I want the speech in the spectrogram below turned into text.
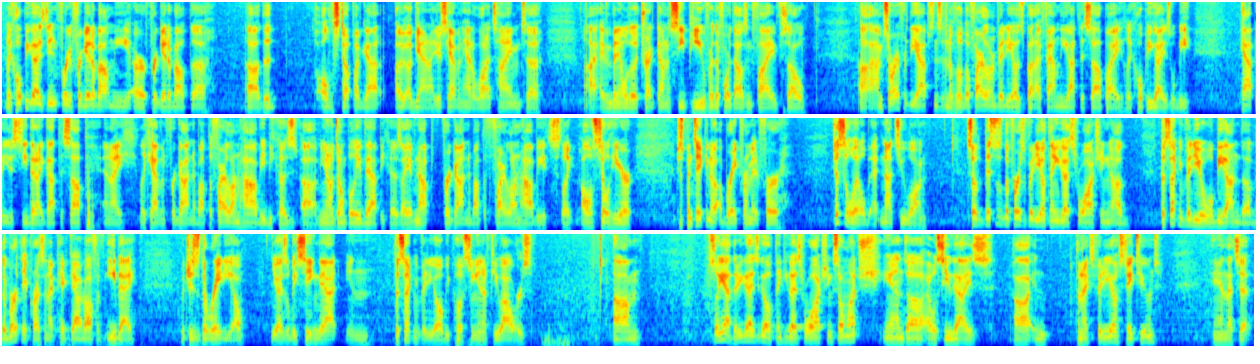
Like, hope you guys didn't forget about me or forget about the, uh, the, all the stuff I've got. Uh, again, I just haven't had a lot of time to, I haven't been able to track down a CPU for the 4005, so, Uh, I'm sorry for the absence in the, the fire alarm videos, but I finally got this up. I like hope you guys will be happy to see that I got this up and I like haven't forgotten about the fire alarm hobby because uh, you know don't believe that because I have not forgotten about the fire alarm hobby it's like all still here just been taking a, break from it for just a little bit not too long so this was the first video thank you guys for watching uh, the second video will be on the, the birthday present I picked out off of eBay which is the radio you guys will be seeing that in the second video I'll be posting in a few hours um, so yeah, there you guys go. Thank you guys for watching so much, and uh, I will see you guys uh, in the next video. Stay tuned, and that's it.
